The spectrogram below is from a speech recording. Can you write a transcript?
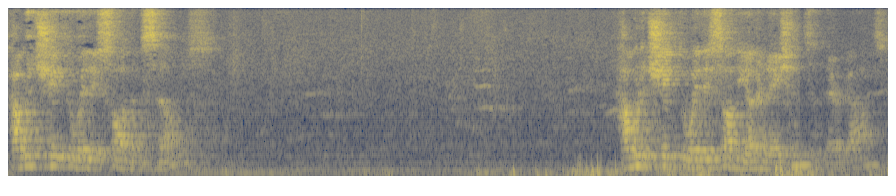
How would it shape the way they saw themselves? How would it shape the way they saw the other nations and their gods?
